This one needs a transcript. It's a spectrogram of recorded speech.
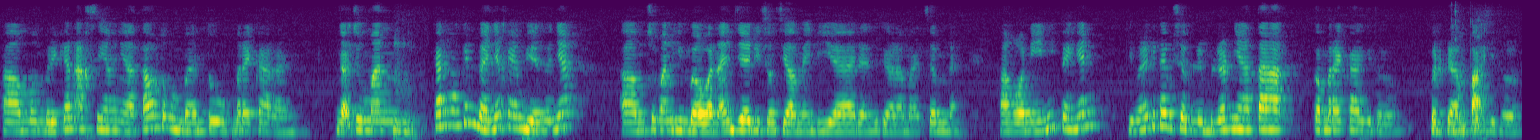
um, memberikan aksi yang nyata untuk membantu mereka kan. Nggak cuman Mhm. kan mungkin banyak yang biasanya um, cuman himbauan aja di sosial media dan segala macam nah lakoni ini pengen gimana kita bisa benar-benar nyata ke mereka gitu loh. Berdampak Oke. gitu loh.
